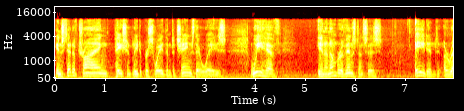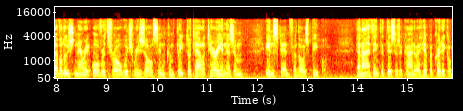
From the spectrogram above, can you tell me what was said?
instead of trying patiently to persuade them to change their ways, we have, in a number of instances, aided a revolutionary overthrow which results in complete totalitarianism instead for those people. And I think that this is a kind of a hypocritical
